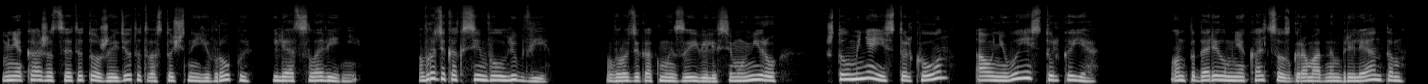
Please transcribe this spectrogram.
Мне кажется, это тоже идет от Восточной Европы или от Словении. Вроде как символ любви. Вроде как мы заявили всему миру, что у меня есть только он, а у него есть только я. Он подарил мне кольцо с громадным бриллиантом,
